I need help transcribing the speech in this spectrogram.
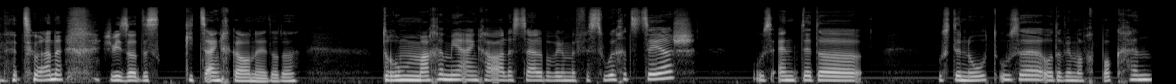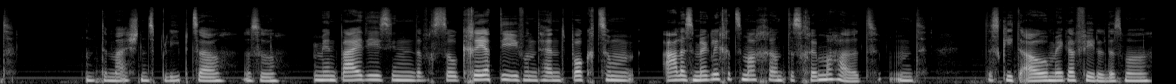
dazu ist wie so, das gibt es eigentlich gar nicht, oder? Darum machen wir eigentlich auch alles selber, weil wir versuchen es zuerst, aus entweder aus der Not raus oder weil wir einfach Bock haben. Und dann meistens bleibt es auch. Also, wir beide sind einfach so kreativ und haben Bock, zum alles Mögliche zu machen und das können wir halt. Und das gibt auch mega viel, dass man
